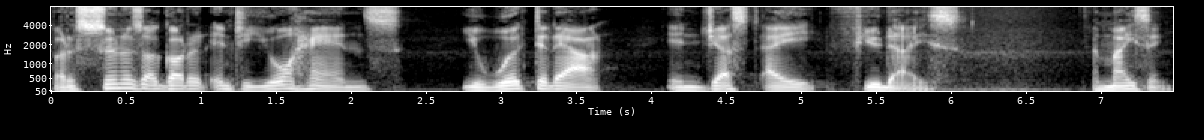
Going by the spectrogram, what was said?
But as soon as I got it into your hands, you worked it out in just a few days. Amazing.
